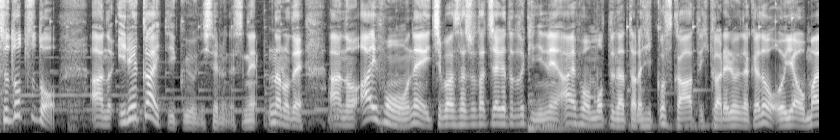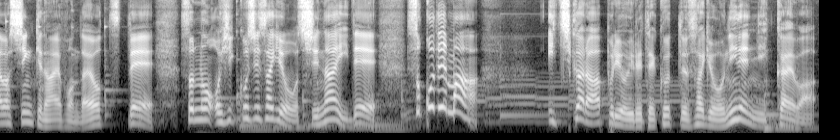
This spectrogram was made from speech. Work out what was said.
都度都度あの入れ替えていくようにしてるんですね。なのであの iPhone をね一番最初立ち上げた時にね iPhone 持ってんだったら引っ越すかって聞かれるんだけどいやお前は新規の iPhone だよっつってそのお引っ越し作業をしないでそこでまあ一からアプリを入れていくっていう作業を2年に1回は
